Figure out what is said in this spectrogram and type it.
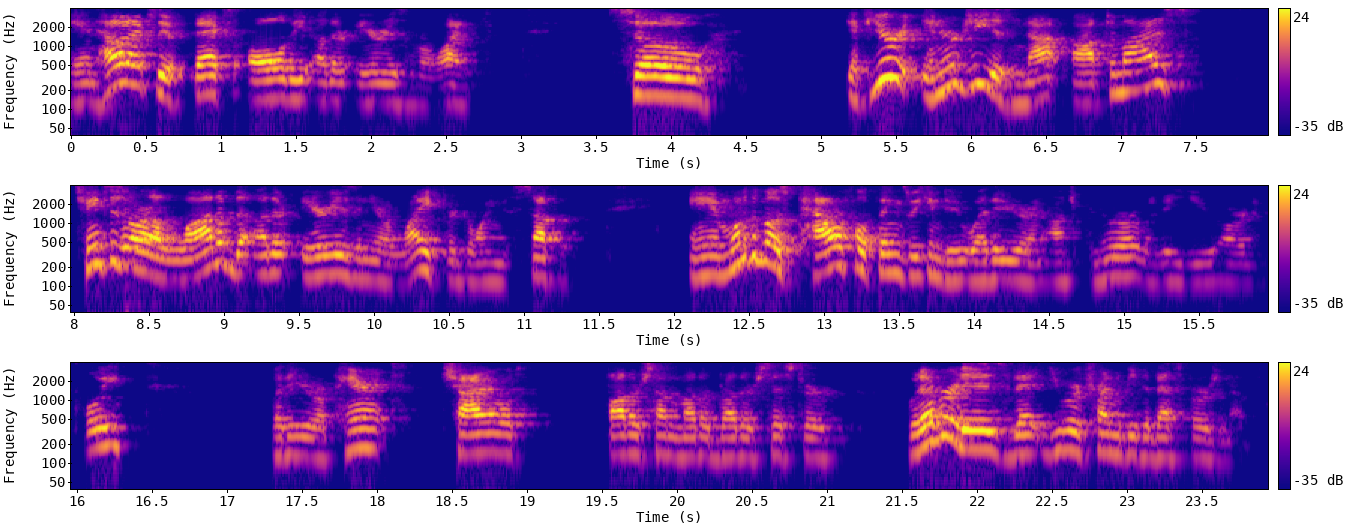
and how it actually affects all the other areas of our life. So, if your energy is not optimized, chances are a lot of the other areas in your life are going to suffer. And one of the most powerful things we can do, whether you're an entrepreneur, whether you are an employee, whether you're a parent, child, father, son, mother, brother, sister, whatever it is that you are trying to be the best version of.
